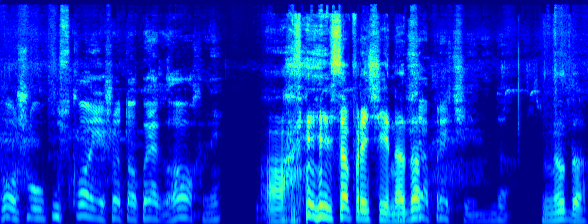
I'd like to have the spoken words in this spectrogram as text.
То, що опускаєш отако, як гахне. А, і вся причина, так? Вся да? причина, да. Ну да.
